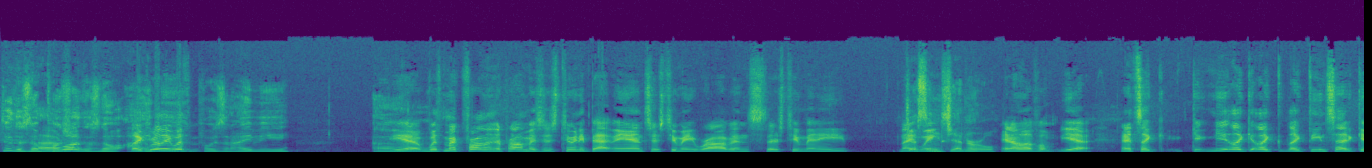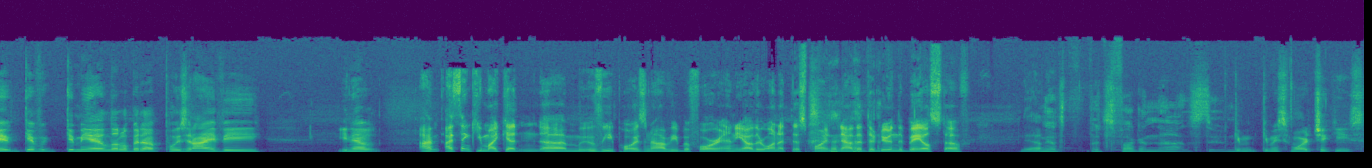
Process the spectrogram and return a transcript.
dude, there's no uh, punchline. well, there's no like, ivy, really with- poison ivy. Um, yeah, with McFarlane, the problem is there's too many Batmans, there's too many Robins, there's too many Just in general. and I love them. Yeah, and it's like, like like like Dean said, give give give me a little bit of Poison Ivy. You know, I'm, I think you might get uh, movie Poison Ivy before any other one at this point. now that they're doing the Bale stuff, Yep. Yeah, it's, it's fucking nuts, dude. give me give me some more chickies.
